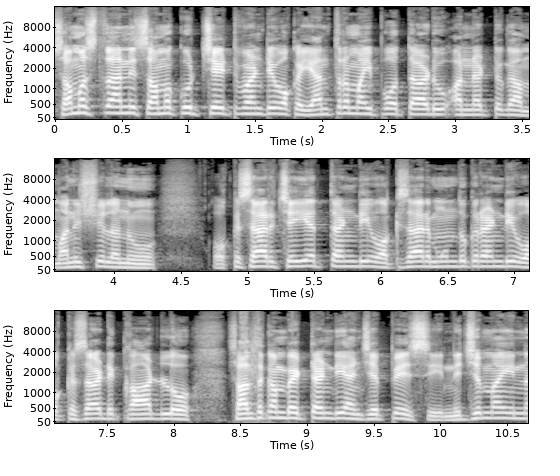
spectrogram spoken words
సమస్తాన్ని సమకూర్చేటువంటి ఒక యంత్రం అయిపోతాడు అన్నట్టుగా మనుషులను ఒకసారి చేయెత్తండి ఒకసారి ముందుకు రండి ఒకసారి కార్డులో సంతకం పెట్టండి అని చెప్పేసి నిజమైన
